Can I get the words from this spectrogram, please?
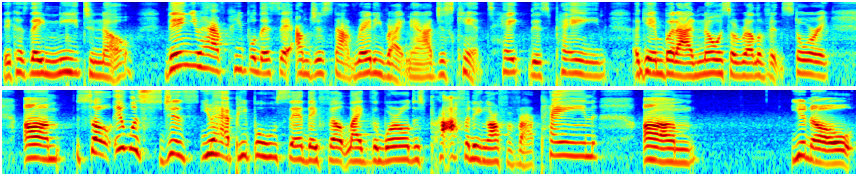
because they need to know. Then you have people that say, I'm just not ready right now. I just can't take this pain again, but I know it's a relevant story. Um, so it was just you had people who said they felt like the world is profiting off of our pain. Um, you know,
